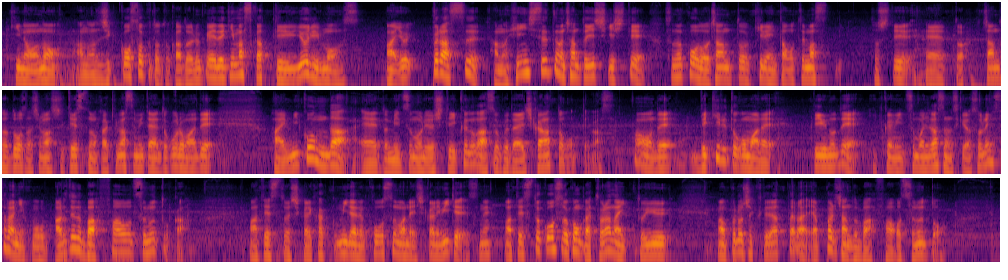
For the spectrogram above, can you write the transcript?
機能のあの実行速度とかどれくらいできますかっていうよりも、まあ、よプラスあの品質っていうのをちゃんと意識してそのコードをちゃんときれいに保てます。そして、えーと、ちゃんと動作しますしテストも書きますみたいなところまで、はい、見込んだ、えーと、見積もりをしていくのがすごく大事かなと思っています。なのでできるところまでっていうので1回見積もり出すんですけどそれにさらにこうある程度バッファーを積むとかまあ、テストをしっかり書くみたいなコースまでしっかり見てですね、まあ、テストコースを今回取らないという、まあ、プロジェクトであったら、やっぱりちゃんとバッファーを積むと。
